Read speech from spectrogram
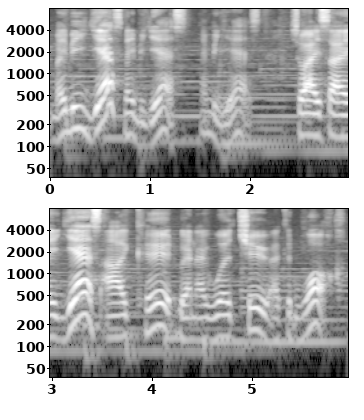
maybe yes, maybe yes, maybe yes. So I say, yes, I could. When I was two, I could walk.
